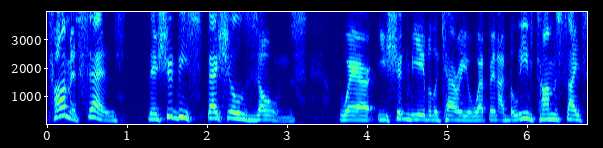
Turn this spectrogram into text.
Thomas says there should be special zones where you shouldn't be able to carry a weapon. I believe Thomas cites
